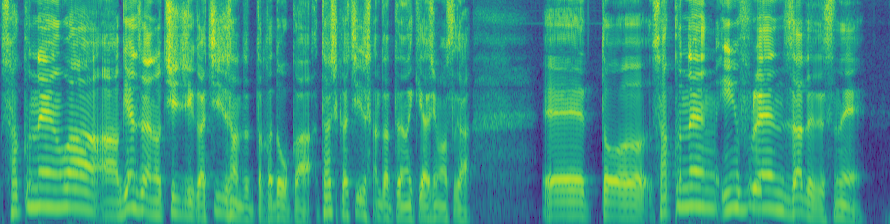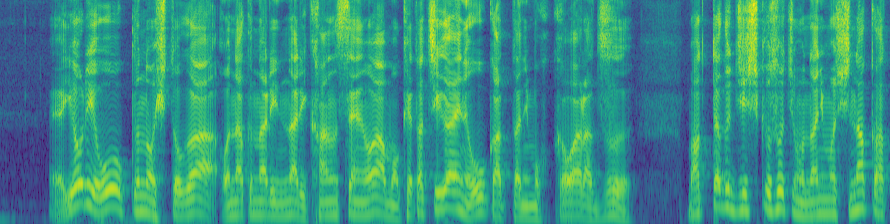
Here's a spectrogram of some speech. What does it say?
昨年は、現在の知事が知事さんだったかどうか、確か知事さんだったような気がしますが、えー、っと、昨年インフルエンザでですね、より多くの人がお亡くなりになり感染はもう桁違いに多かったにもかかわらず全く自粛措置も何もしなかっ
